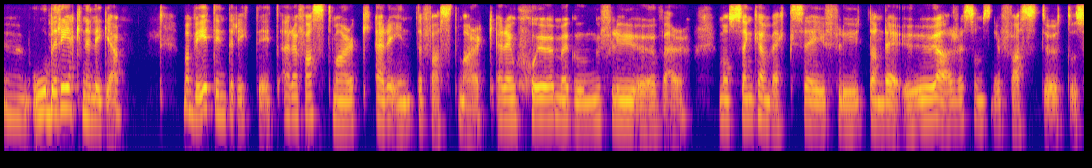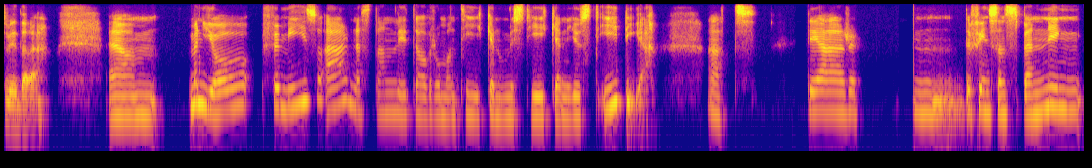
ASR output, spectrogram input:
Ehm, oberäkneliga. Man vet inte riktigt, är det fast mark, är det inte fast mark, är det en sjö med gungfly över? Mossen kan växa i flytande öar som ser fast ut och så vidare. Um, men ja, för mig så är nästan lite av romantiken och mystiken just i det. Att det är mm, det finns en spänning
